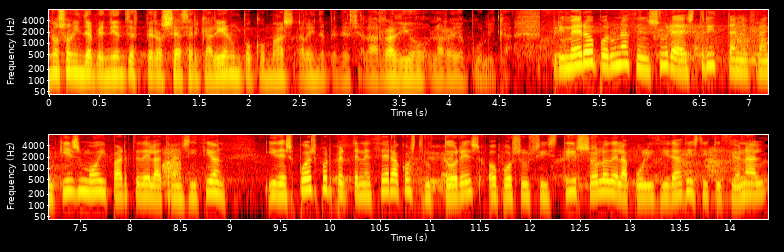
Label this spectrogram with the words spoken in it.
no son independientes, pero se acercarían un poco más a la independencia, la radio, la radio pública. Primero por una censura estricta en el franquismo y parte de la transición, y después por pertenecer a constructores o por subsistir solo de la publicidad institucional,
